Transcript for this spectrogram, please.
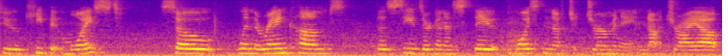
to keep it moist. So when the rain comes, the seeds are going to stay moist enough to germinate and not dry out.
